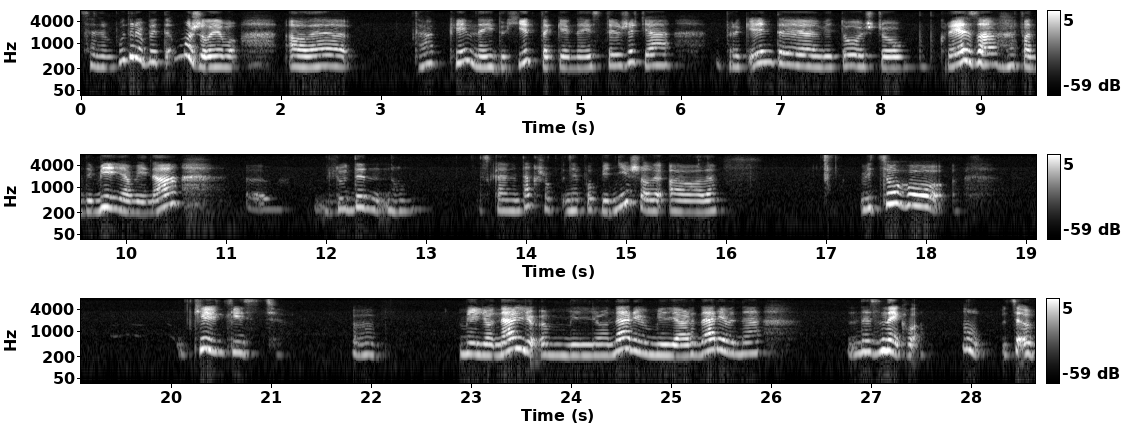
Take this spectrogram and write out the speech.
це не буде робити? Можливо. Але такий в неї дохід, такий в неї стиль життя. Прикиньте від того, що криза, пандемія, війна, е, люди, ну, скажімо не так, щоб не побіднішали, але від цього кількість е, мільйонерів, мільйонерів мільярдерів не, не зникла. Ну, це,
